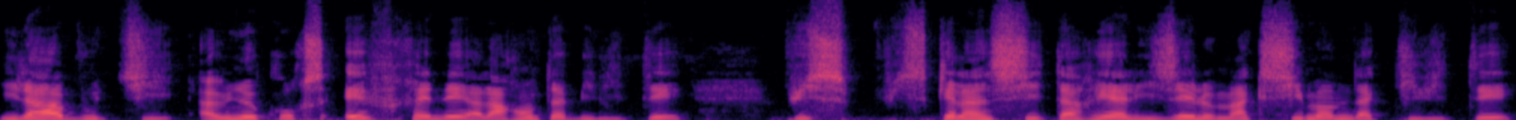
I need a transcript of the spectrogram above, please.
il a abouti à une course effrénée à la rentabilité puisqu'elle incite à réaliser le maximum d'activités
